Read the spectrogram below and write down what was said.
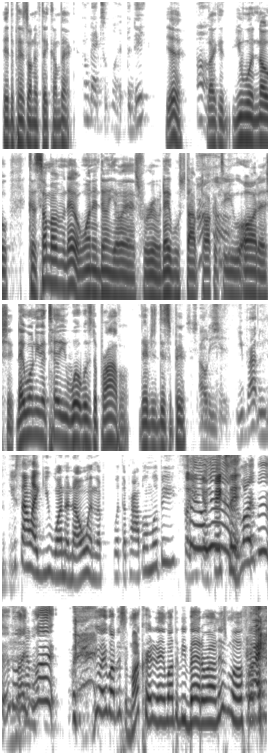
It depends on if they come back. Come back to what the dick? Yeah. Oh. Like it, you wouldn't know, cause some of them they'll one and done your ass for real. They will stop talking to Oh. you, all that shit. They won't even tell you what was the problem. They just disappear. Audi. Shit, you probably. You sound like you want to know when the what the problem would be. So you can fix yeah, it. Like, man, like what? You ain't about to. My credit ain't about to be bad around this motherfucker.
